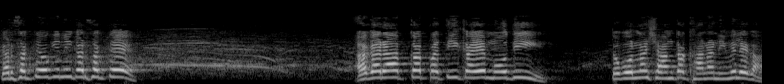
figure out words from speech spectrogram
कर सकते हो कि नहीं कर सकते? अगर आपका पति कहे मोदी तो बोलना शाम का खाना नहीं मिलेगा।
